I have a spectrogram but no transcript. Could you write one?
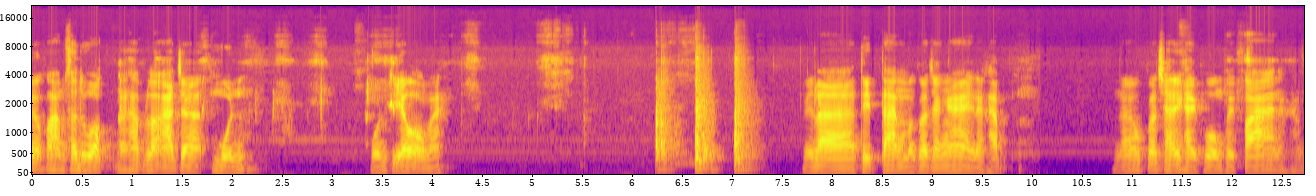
พื่อความสะดวกนะครับ เราอาจจะหมุน หมุนเกลียวออกมา เวลาติดตั้งมันก็จะง่ายนะครับ แล้วก็ใช้ไขควงไฟฟ้านะครับ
